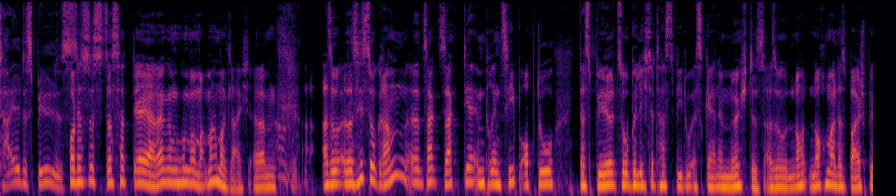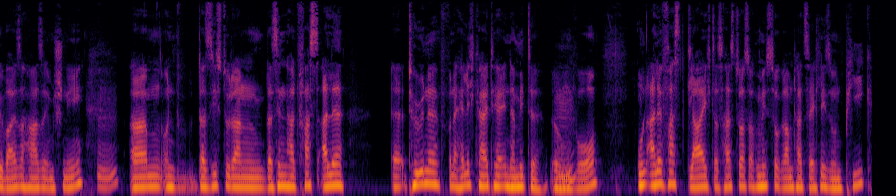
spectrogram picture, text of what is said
Teil des Bildes. Oh, das ist, das hat, ja, ja, dann machen wir gleich. Ähm, okay. Also das Histogramm äh, sagt, sagt dir im Prinzip, ob du das Bild so belichtet hast, wie du es gerne möchtest. Also noch, noch mal das Beispiel weiße Hase im Schnee. Mhm. Ähm, und da siehst du dann, da sind halt fast alle äh, Töne von der Helligkeit her in der Mitte irgendwo. Mhm. Und alle fast gleich. Das heißt, du hast auf dem Histogramm tatsächlich so einen Peak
